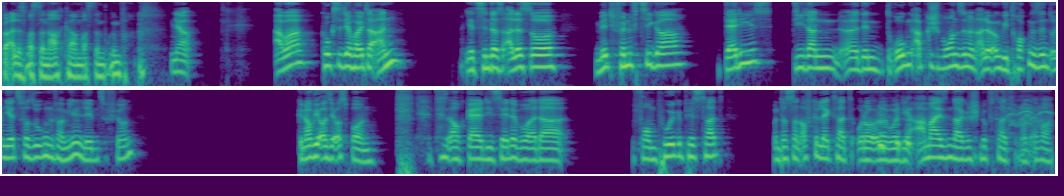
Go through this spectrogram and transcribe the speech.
für alles, was danach kam, was dann berühmt war. Ja. Aber guckst du dir heute an, jetzt sind das alles so mit 50er Daddies, die dann äh, den Drogen abgeschworen sind und alle irgendwie trocken sind und jetzt versuchen, ein Familienleben zu führen. Genau wie Ozzy Osbourne. Das ist auch geil, die Szene, wo er da vorm Pool gepisst hat und das dann aufgeleckt hat oder, oder wo er die Ameisen da geschnupft hat, whatever.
